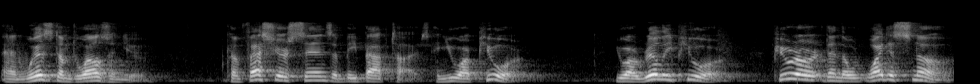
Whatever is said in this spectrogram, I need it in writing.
and wisdom dwells in you. Confess your sins and be baptized, and you are pure. You are really pure, purer than the whitest snow,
